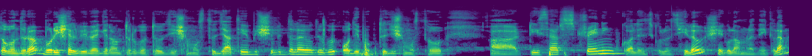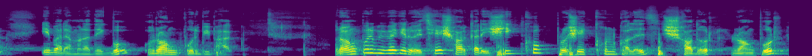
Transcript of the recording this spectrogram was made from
তো বন্ধুরা, বরিশাল বিভাগের অন্তর্গত যে সমস্ত জাতীয় বিশ্ববিদ্যালয় অধি- অধিভুক্ত যে সমস্ত টিচার্স ট্রেনিং কলেজগুলো ছিল, সেগুলো আমরা দেখলাম। এবার আমরা দেখব রংপুর বিভাগ। রংপুর বিভাগে রয়েছে সরকারি শিক্ষক প্রশিক্ষণ college, Sadar, Rangpur.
